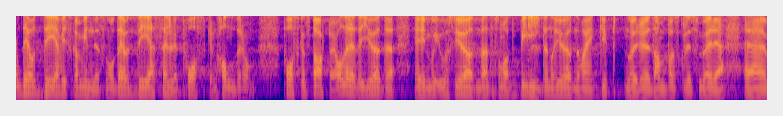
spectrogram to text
Og Det er jo det vi skal minnes nå. Det er jo det selve påsken handler om. Påsken starta allerede jøde, eh, hos jødene Det var et bilde når jødene var i Egypt. Når de skulle smøre eh,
